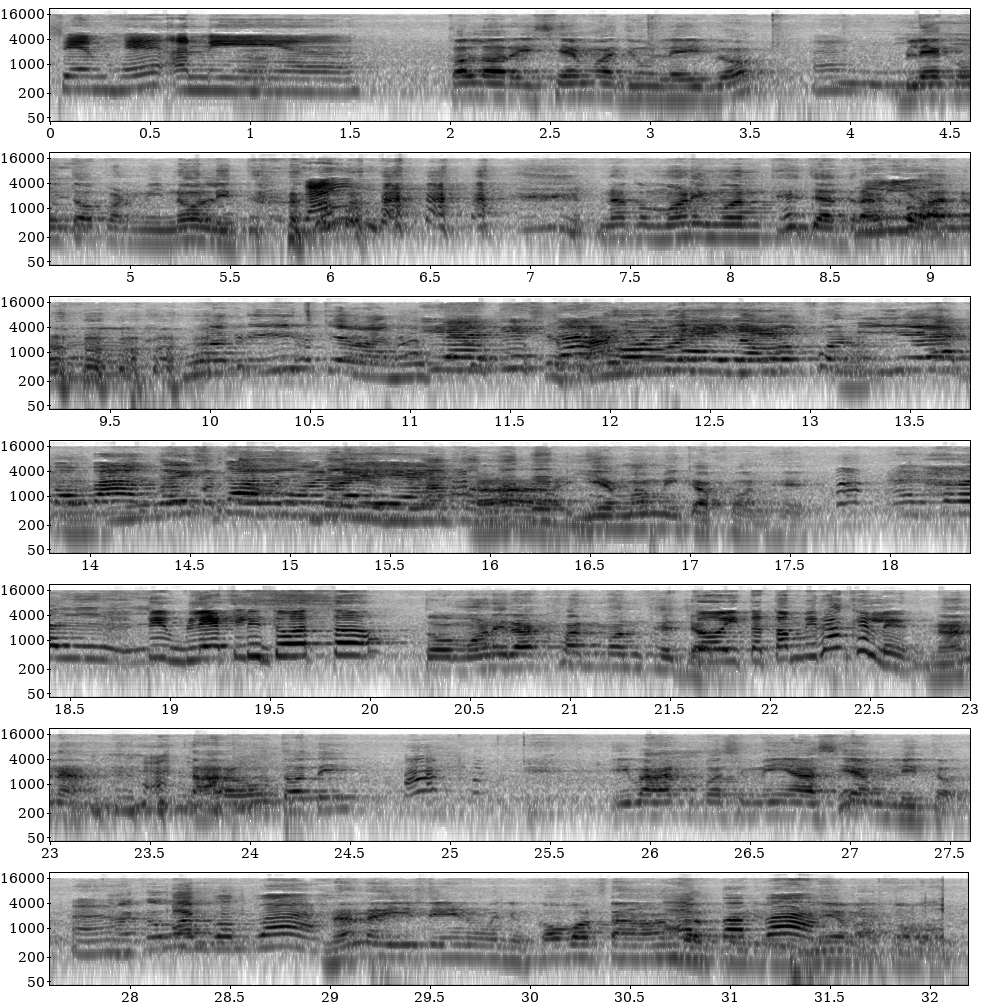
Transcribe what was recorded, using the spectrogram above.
સેમ હે અને કલર એ સેમ જ હું લઈ ગયો. બ્લેક હું તો પણ મેં નો લીધો. નકો મણી મન થઈ જાત રાખવાનું. હું. આગળ જ કહેવાનું કે ભાઈ નવો ફોન લીએ પપ્પા કિસકા ફોન હે મમ્મી કા ફોન હે? તે બ્લેક લીધો તો તો મણી રાખવાનું મન થઈ જાય તો ઈ તો તમે રાખે ના ના. તારો હું તો તી? વાત પછી મેં આ સેમ લીધો. ના ના એ તેનું વજન કવર તા અંદર લેવા કવર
